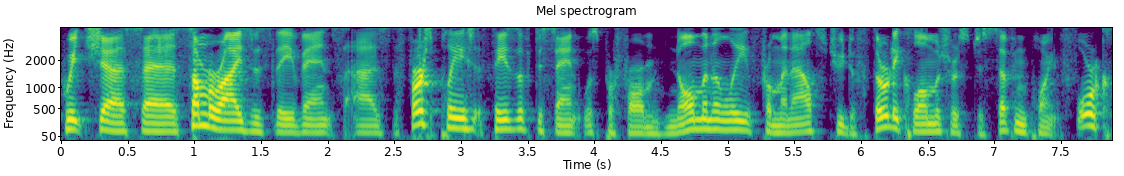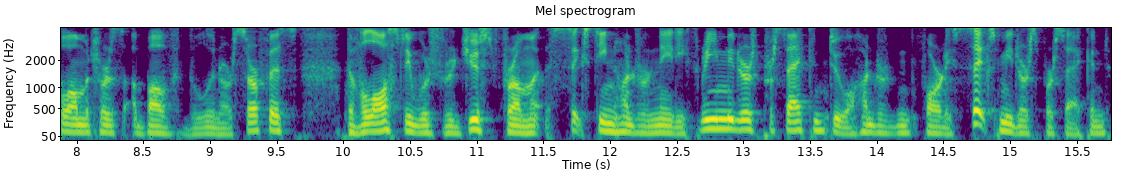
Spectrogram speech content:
which uh, says summarizes the events as the first phase of descent was performed nominally from an altitude of 30 kilometers to 7.4 kilometers above the lunar surface. The velocity was reduced from 1683 meters per second to 146 meters per second.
